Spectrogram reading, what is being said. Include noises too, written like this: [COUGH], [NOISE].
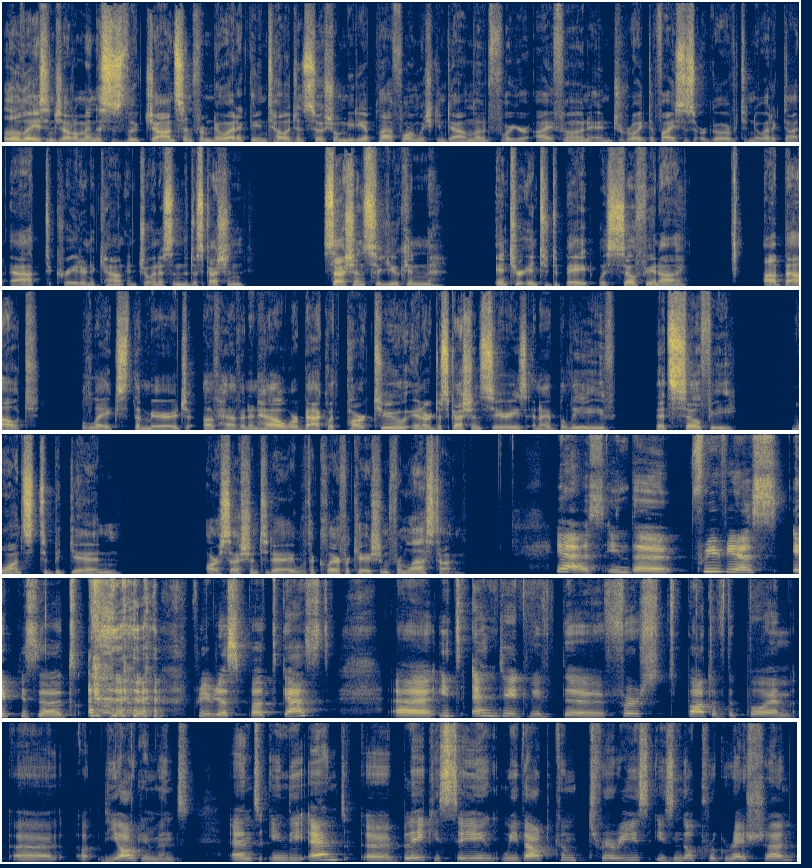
Hello, ladies and gentlemen. This is Luke Johnson from Noetic, the intelligent social media platform, which you can download for your iPhone and Droid devices or go over to noetic.app to create an account and join us in the discussion session so you can enter into debate with Sophie and I about Blake's The Marriage of Heaven and Hell. We're back with part two in our discussion series, and I believe that Sophie wants to begin our session today with a clarification from last time. Yes, in the previous episode, [LAUGHS] previous podcast, uh, it ended with the first part of the poem, uh, uh, the argument. And in the end, uh, Blake is saying, without contraries is no progression,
